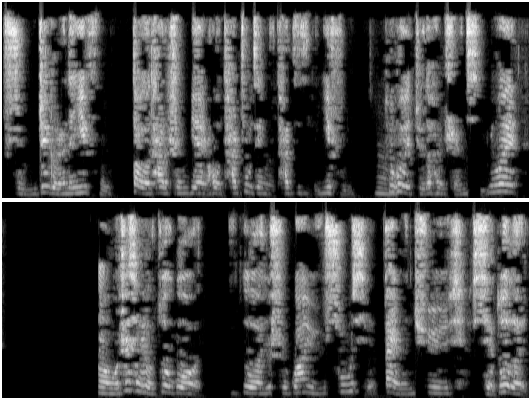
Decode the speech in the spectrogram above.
属于这个人的衣服到了他的身边，然后他住进了他自己的衣服里，就会觉得很神奇。因为，嗯，我之前有做过。一个就是关于书写带人去写作的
